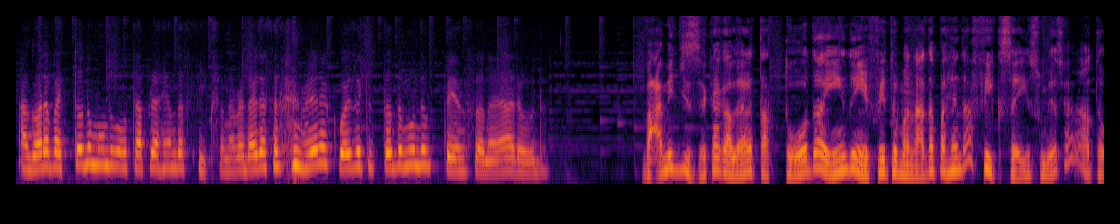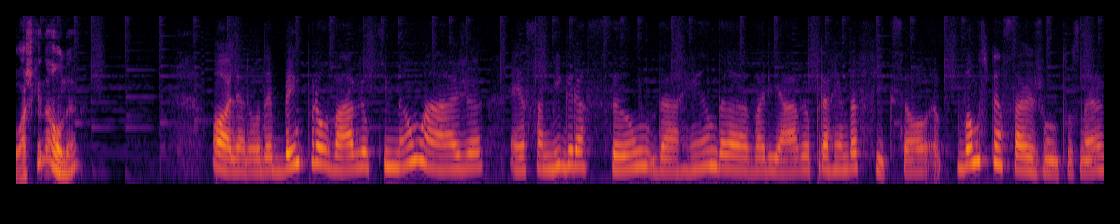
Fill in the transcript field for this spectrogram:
agora vai todo mundo voltar para a renda fixa. Na verdade, essa é a primeira coisa que todo mundo pensa, né, Haroldo? Vai me dizer que a galera tá toda indo em efeito manada para renda fixa, é isso mesmo, Renata? Eu acho que não, né? Olha, Haroldo, é bem provável que não haja essa migração da renda variável para renda fixa. Vamos pensar juntos, né?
